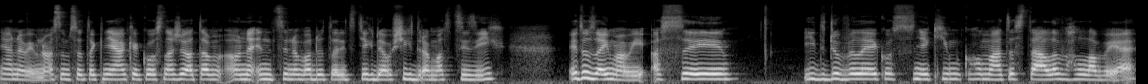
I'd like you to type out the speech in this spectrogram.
já nevím, no já jsem se tak nějak jako snažila tam neincinovat do tady těch dalších dramat cizích. Je to zajímavý. Asi jít do vily jako s někým, koho máte stále v hlavě,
